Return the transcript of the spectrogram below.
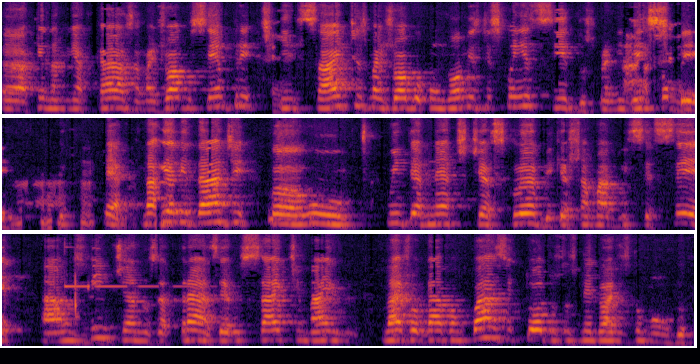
eh, aqui na minha casa, mas jogo sempre sim. em sites, mas jogo com nomes desconhecidos, para ninguém ah, saber. É, na realidade, o, o Internet Chess Club, que é chamado ICC, há uns 20 anos atrás, era o site mais. Lá jogavam quase todos os melhores do mundo.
